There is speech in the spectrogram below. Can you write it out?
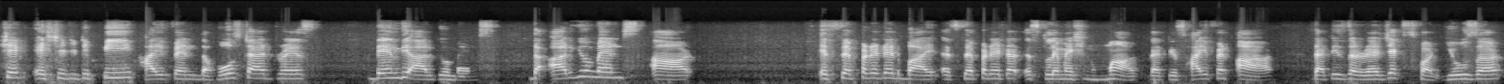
check http hyphen the host address then the arguments. The arguments are is separated by a separated exclamation mark that is hyphen r that is the regex for user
